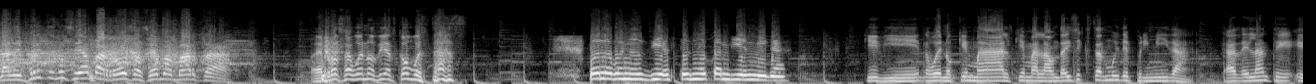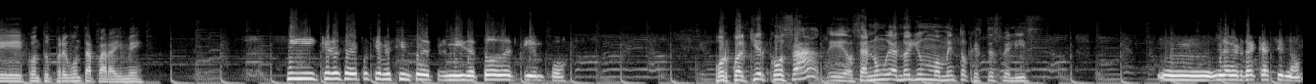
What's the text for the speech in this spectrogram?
La de enfrente no se llama Rosa, se llama Marta. Eh, Rosa, buenos días, ¿cómo estás? Hola, buenos días. Pues no tan bien, mira. Qué bien, bueno, qué mal, qué mala onda. Dice que estás muy deprimida. Adelante eh, con tu pregunta para Aime. Sí, quiero saber por qué me siento deprimida todo el tiempo. Por cualquier cosa, eh, o sea, no, no hay un momento que estés feliz. Mm, la verdad casi no.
